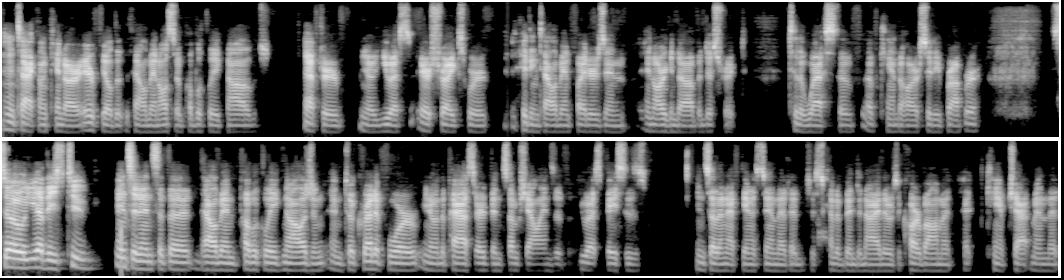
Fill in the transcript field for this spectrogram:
an attack on Kandahar airfield that the Taliban also publicly acknowledged after you know U.S. airstrikes were hitting Taliban fighters in in Arghandab, a district to the west of of Kandahar city proper. So you have these two incidents that the Taliban publicly acknowledged and, and took credit for. You know, in the past there had been some shellings of U.S. bases in southern Afghanistan that had just kind of been denied. There was a car bomb at, at Camp Chapman that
